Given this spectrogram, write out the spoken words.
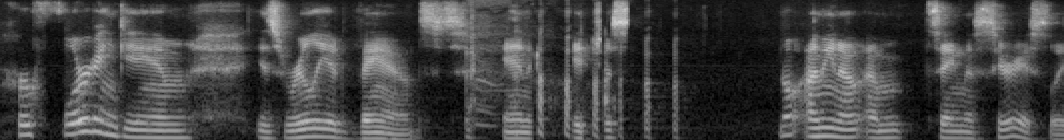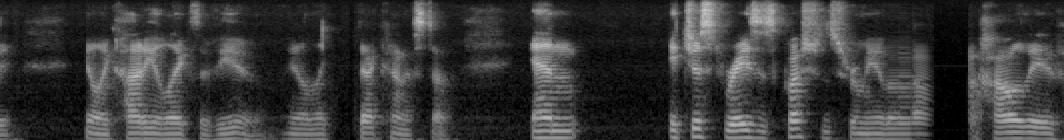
her flirting game is really advanced and it just no i mean I'm, I'm saying this seriously you know like how do you like the view you know like that kind of stuff and it just raises questions for me about how they've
